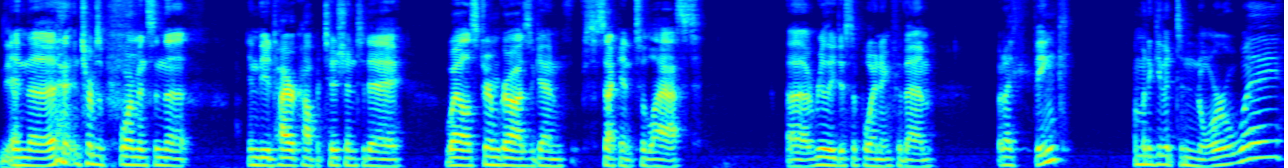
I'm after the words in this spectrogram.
Yeah. in the in terms of performance in the in the entire competition today. Well, Sturm Graz again second to last. Uh, really disappointing for them. But I think I'm gonna give it to Norway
